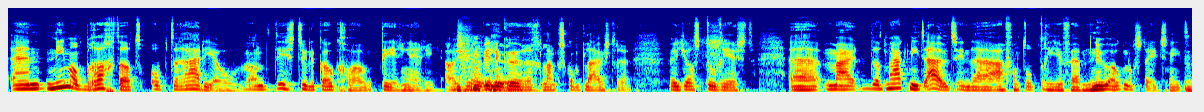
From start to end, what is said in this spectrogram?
En niemand bracht dat op de radio. Want het is natuurlijk ook gewoon teringherrie. Als je willekeurig langs komt luisteren. Weet je, als toerist. Eh, maar dat maakt niet uit in de avond op 3FM. Nu ook nog steeds niet.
